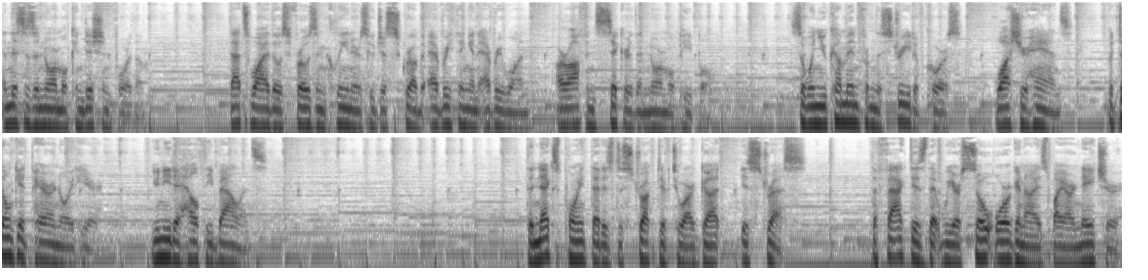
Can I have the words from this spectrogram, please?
and this is a normal condition for them. That's why those frozen cleaners who just scrub everything and everyone are often sicker than normal people. So when you come in from the street, of course, wash your hands, but don't get paranoid here. You need a healthy balance. The next point that is destructive to our gut is stress. The fact is that we are so organized by our nature,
